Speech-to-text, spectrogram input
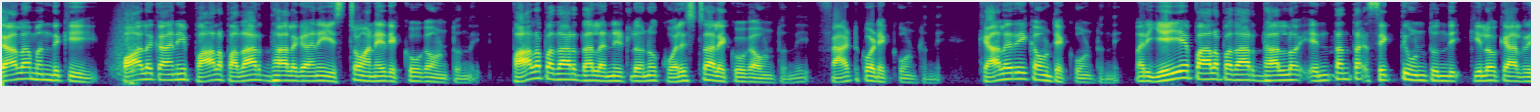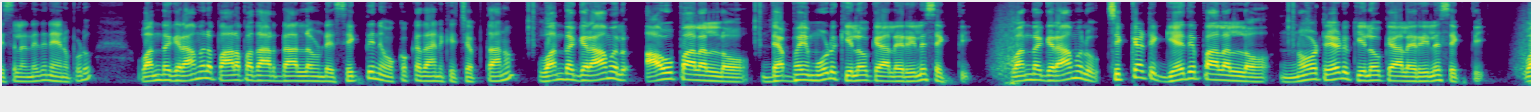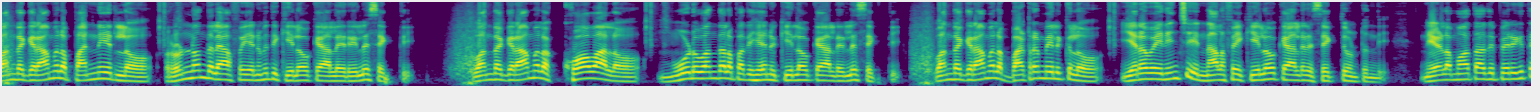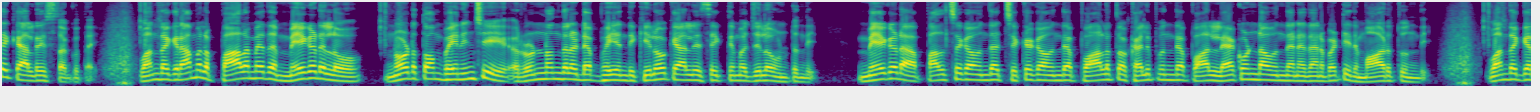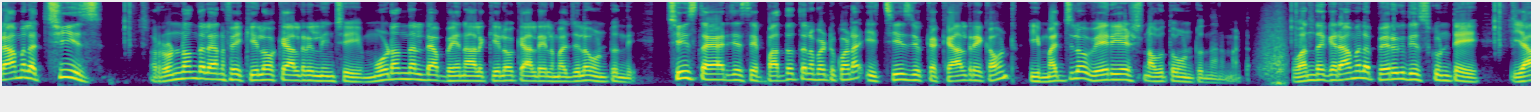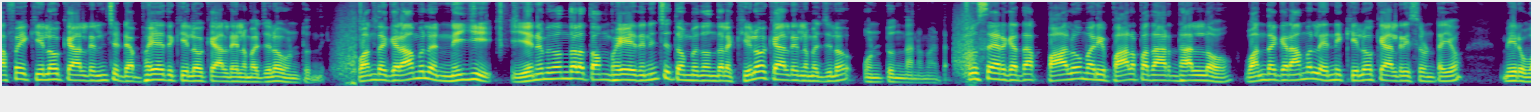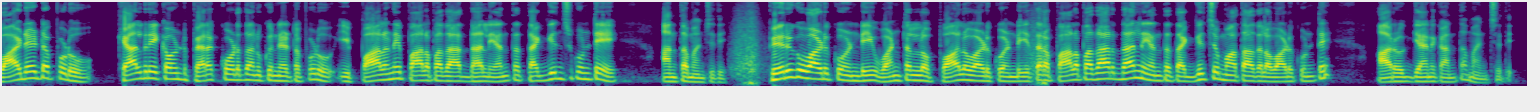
చాలామందికి పాలు కానీ పాల పదార్థాలు కానీ ఇష్టం అనేది ఎక్కువగా ఉంటుంది. పాల పదార్థాలన్నిటిలోనూ కొలెస్ట్రాల్ ఎక్కువగా ఉంటుంది. ఫ్యాట్ కూడా ఎక్కువ ఉంటుంది. క్యాలరీ కౌంట్ ఎక్కువ ఉంటుంది. మరి ఏ ఏ పాల పదార్థాల్లో ఎంతంత శక్తి ఉంటుంది? కిలో క్యాలరీస్లు అనేది నేను ఇప్పుడు వంద గ్రాముల పాల పదార్థాల్లో ఉండే శక్తిని ఒక్కొక్క దానికి చెప్తాను. వంద గ్రాములు ఆవు పాలల్లో డెబ్భై మూడు కిలో క్యాలరీల శక్తి. వంద గ్రాములు చిక్కటి గేదె పాలల్లో నూటేడు కిలో క్యాలరీల శక్తి. వంద గ్రాముల పన్నీర్లో రెండు వందల యాభై ఎనిమిది కిలో క్యాలరీల శక్తి. వంద గ్రాముల కోవాలో మూడు వందల పదిహేను కిలో క్యాలరీల శక్తి. వంద గ్రాముల బటర్ మిల్క్లో ఇరవై నుంచి నలభై కిలో క్యాలరీ శక్తి ఉంటుంది. నీళ్ళ మోతాదు పెరిగితే క్యాలరీస్ తగ్గుతాయి. వంద గ్రాముల పాల మీద మేగడలో నూట తొంభై నుంచి రెండు వందల డెబ్భై ఎనిమిది కిలో క్యాలరీ శక్తి మధ్యలో ఉంటుంది. మేగడ పల్చగా ఉందా చిక్కగా ఉందా పాలతో కలిపి ఉందా పాలు లేకుండా ఉందనే దాన్ని బట్టి ఇది మారుతుంది. వంద గ్రాముల చీజ్ రెండు వందల ఎనభై కిలో క్యాలరీల నుంచి మూడు వందల డెబ్బై నాలుగు కిలో క్యాలరీల మధ్యలో ఉంటుంది. చీజ్ తయారు చేసే పద్ధతులను బట్టి కూడా ఈ చీజ్ యొక్క క్యాలరీ కౌంట్ ఈ మధ్యలో వేరియేషన్ అవుతూ ఉంటుందన్నమాట. వంద గ్రాముల పెరుగు తీసుకుంటే యాభై కిలో క్యాలరీల నుంచి డెబ్బై ఐదు కిలో క్యాలరీల మధ్యలో ఉంటుంది. వంద గ్రాముల నెయ్యి ఎనిమిది వందల తొంభై ఐదు నుంచి తొమ్మిది వందల కిలో క్యాలరీల మధ్యలో ఉంటుందన్నమాట. చూశారు కదా పాలు మరియు పాల పదార్థాల్లో వంద గ్రాములు ఎన్ని కిలో క్యాలరీస్ ఉంటాయో మీరు వాడేటప్పుడు క్యాలరీ కౌంట్ పెరగకూడదు అనుకునేటప్పుడు ఈ పాలని పాల పదార్థాలను ఎంత తగ్గించుకుంటే అంత మంచిది. పెరుగు వాడుకోండి వంటల్లో పాలు వాడుకోండి ఇతర పాల పదార్థాలను ఎంత తగ్గించు మోతాదులో వాడుకుంటే ఆరోగ్యానికి అంత మంచిది.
